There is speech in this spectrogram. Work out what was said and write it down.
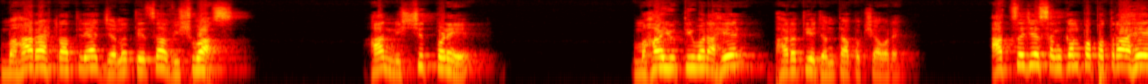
महाराष्ट्रातल्या जनतेचा विश्वास हा निश्चितपणे महायुतीवर आहे भारतीय जनता पक्षावर आहे. आजचं जे संकल्पपत्र आहे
